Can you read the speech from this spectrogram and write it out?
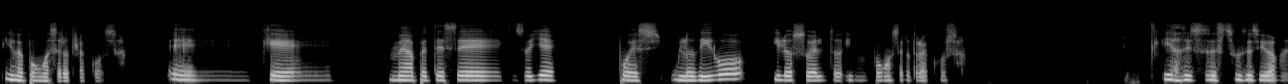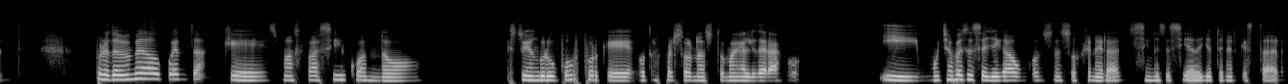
y me pongo a hacer otra cosa. Eh, que me apetece X o Y, pues lo digo y lo suelto y me pongo a hacer otra cosa. Y así suce- sucesivamente. Pero también me he dado cuenta que es más fácil cuando estoy en grupos porque otras personas toman el liderazgo y muchas veces se llega a un consenso general sin necesidad de yo tener que estar,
